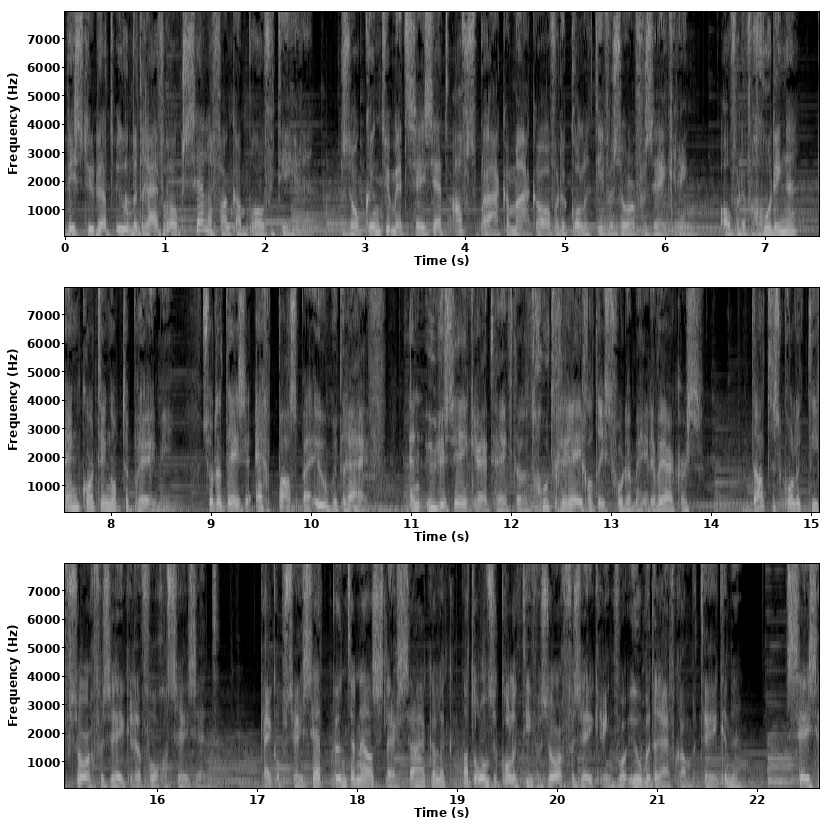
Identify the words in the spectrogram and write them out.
wist u dat uw bedrijf er ook zelf van kan profiteren? Zo kunt u met CZ afspraken maken over de collectieve zorgverzekering. Over de vergoedingen en korting op de premie. Zodat deze echt past bij uw bedrijf. En u de zekerheid heeft dat het goed geregeld is voor de medewerkers. Dat is collectief zorgverzekeren volgens CZ. Kijk op cz.nl slash zakelijk wat onze collectieve zorgverzekering voor uw bedrijf kan betekenen. CZ.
